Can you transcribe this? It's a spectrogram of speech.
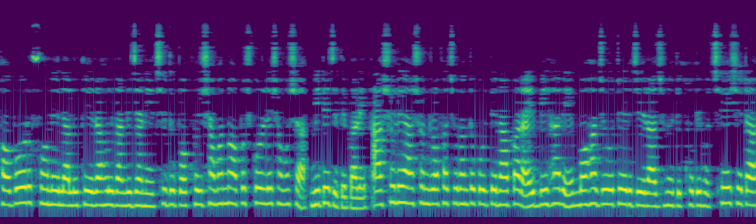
খবর, ফোনে লালুকে রাহুল গান্ধী জানিয়েছে, দুপক্ষই সামান্য আপোষ করলে সমস্যা মিটে যেতে পারে। আসলে আসন রফা চূড়ান্ত করতে না পারায় বিহারে মহাজোটের যে রাজনৈতিক ক্ষতি হচ্ছে, সেটা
